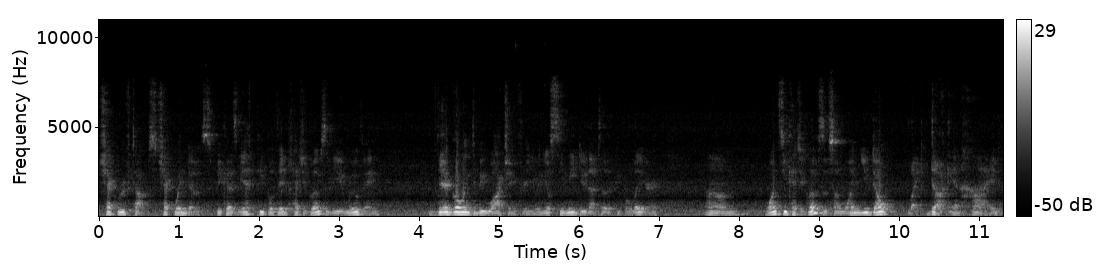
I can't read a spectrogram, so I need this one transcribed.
check rooftops, check windows, because if people did catch a glimpse of you moving, they're going to be watching for you, and you'll see me do that to other people later. Um, once you catch a glimpse of someone, you don't like duck and hide.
